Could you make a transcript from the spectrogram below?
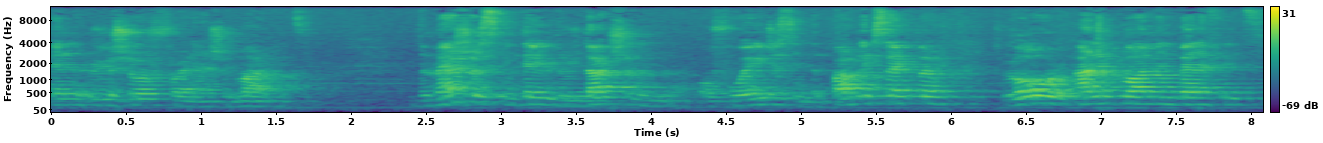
and reassure financial markets. The measures entailed reduction of wages in the public sector, lower unemployment benefits,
